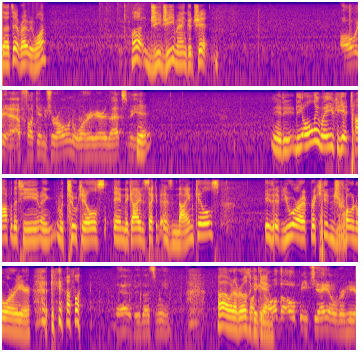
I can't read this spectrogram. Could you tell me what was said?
So that's it, right? We won. Uh, GG, man. Good shit. Oh yeah, fucking drone warrior. That's me. Yeah. Yeah, dude, the only way you could get top of the team and with two kills, and the guy in second has nine kills, is if you are a freaking drone warrior. Dude, I'm like, Yeah, dude, that's me. ah, whatever. It was a good game. all the OBJ over here.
